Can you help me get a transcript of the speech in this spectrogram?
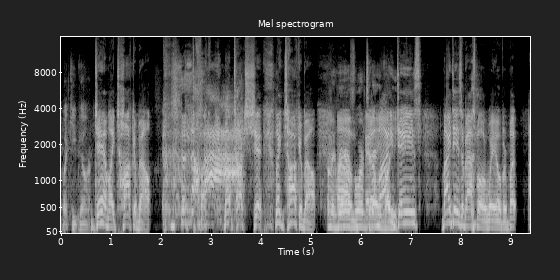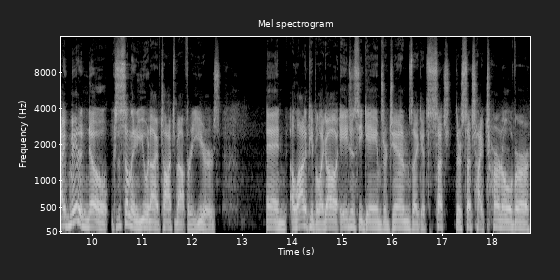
But keep going. Damn, like talk about, not talk shit. Like talk about. I'm in rare um, form today. my buddy. days, my days of basketball are way over. But I made a note because it's something you and I have talked about for years. And a lot of people are like, oh, agency games or gyms, like it's such there's such high turnover.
